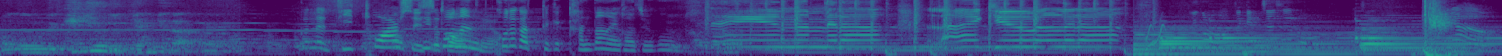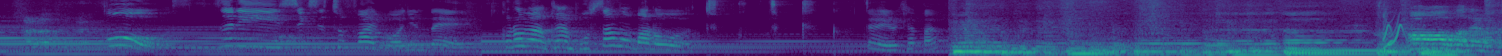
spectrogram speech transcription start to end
어느 정도 기준이 있게 합니다. 네. 근데 Ditto 할 수 있을 것 Ditto는 같아요. 코드가 되게 간단해가지고 Stay in the middle like you a little 이걸 어떻게 재즈로 그냥 4, 3, 6, 2, 5, 1인데 그러면 그냥 보사노바로 그냥 이렇게 할까요? 어 맞아요 맞아요 맞아요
